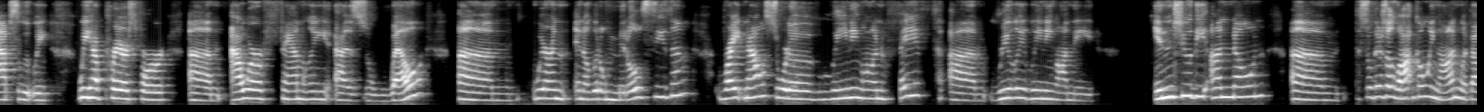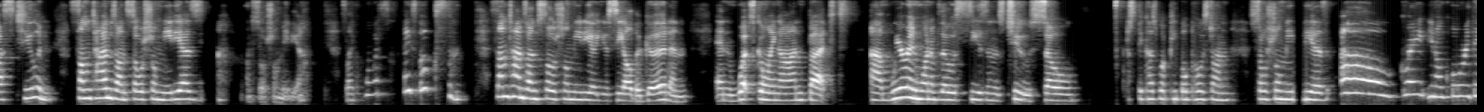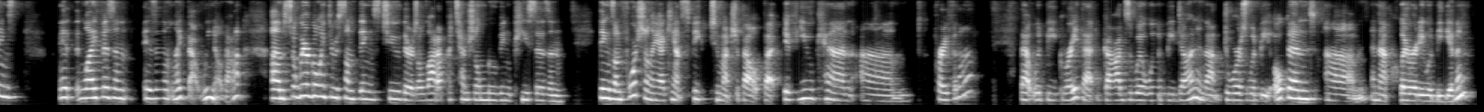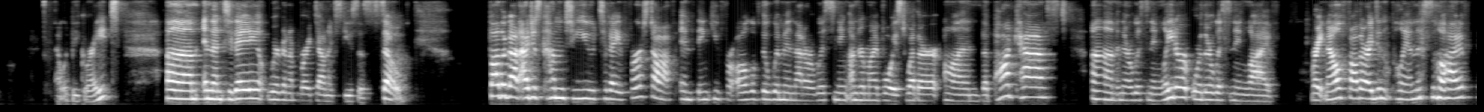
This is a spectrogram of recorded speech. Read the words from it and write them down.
Absolutely. We have prayers for um, our family as well. Um, we're in, in a little middle season right now, sort of leaning on faith, um, really leaning on the into the unknown. Um, so there's a lot going on with us too. And sometimes on social medias, on social media, it's like, what's Facebook's? sometimes on social media, you see all the good and and what's going on. But um, we're in one of those seasons too. So just because what people post on social media is, oh, great, you know, glory things. It, life isn't isn't like that. We know that. Um, so we're going through some things too. There's a lot of potential moving pieces and things. Unfortunately, I can't speak too much about. But if you can um, pray for that, that would be great. That God's will would be done, and that doors would be opened, um, and that clarity would be given. That would be great. Um, and then today we're going to break down excuses. So, Father God, I just come to you today, first off, and thank you for all of the women that are listening under my voice, whether on the podcast um, and they're listening later or they're listening live. Right now, Father, I didn't plan this live.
